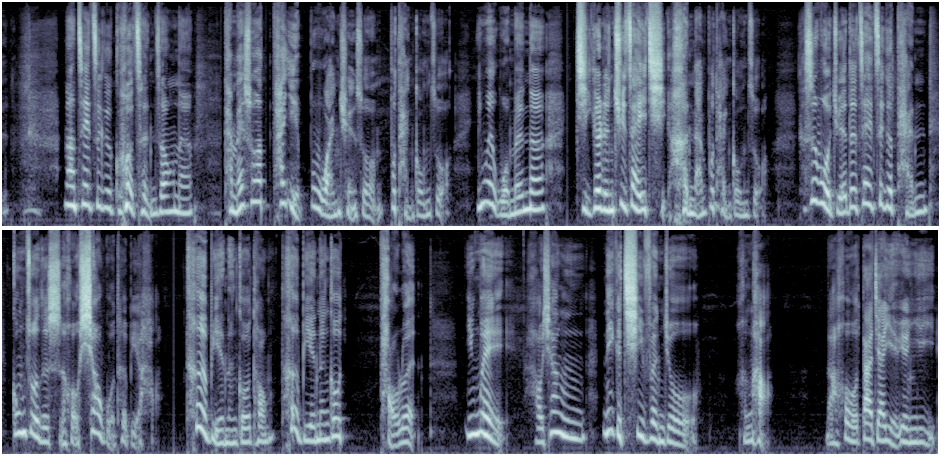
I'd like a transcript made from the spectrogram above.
那在这个过程中呢，坦白说，他也不完全说不谈工作，因为我们呢几个人聚在一起很难不谈工作。可是我觉得在这个谈工作的时候，效果特别好，特别能沟通，特别能够讨论，因为。好像那个气氛就很好，然后大家也愿意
